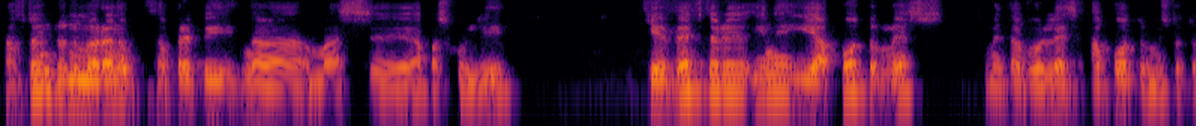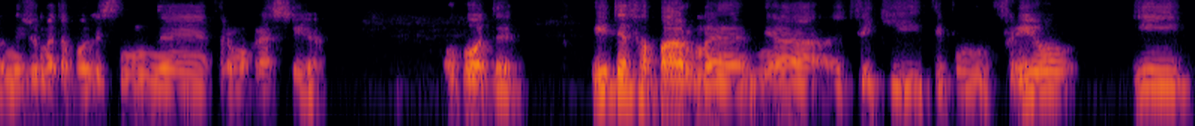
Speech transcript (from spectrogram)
Αυτό είναι το νούμερο ένα που θα πρέπει να μας ε, απασχολεί. Και δεύτερο είναι οι απότομες μεταβολές. Απότομες, το τονίζω, μεταβολές στην ε, θερμοκρασία. Οπότε, είτε θα πάρουμε μια θήκη τύπου φρύο ή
